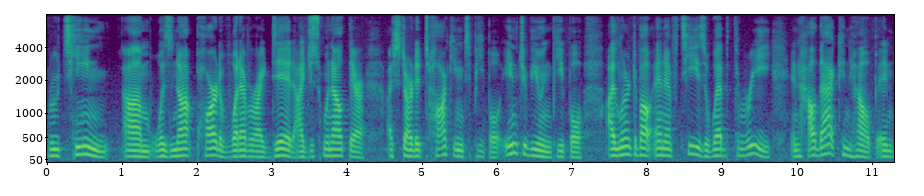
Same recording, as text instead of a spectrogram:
Routine um, was not part of whatever I did. I just went out there. I started talking to people, interviewing people. I learned about NFTs, Web3, and how that can help. And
